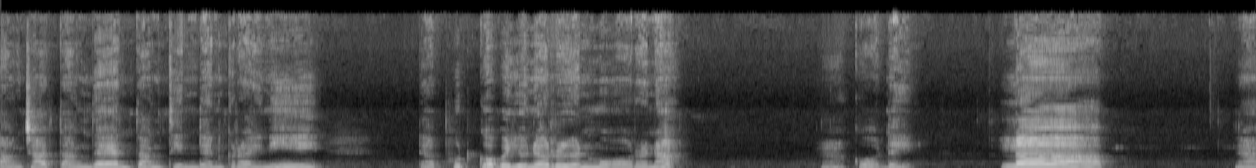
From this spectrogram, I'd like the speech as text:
ต่างชาติต่างแดนต่างถิ่นแดนไกลนี้ดาวพุทธก็ไปอยู่ในเรือนมรณะอ่าก็ได้ลาบนะ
